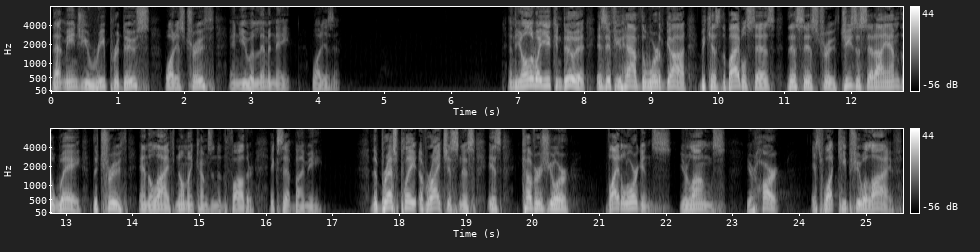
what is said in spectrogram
that means you reproduce what is truth and you eliminate what isn't. And the only way you can do it is if you have the Word of God, because the Bible says this is truth. Jesus said, I am the way, the truth, and the life. No man comes into the Father except by me. The breastplate of righteousness is covers your vital organs, your lungs, your heart. It's what keeps you alive.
